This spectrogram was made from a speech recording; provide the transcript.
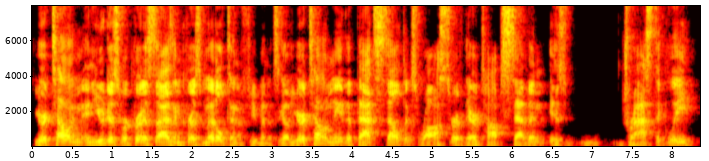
You're telling, and you just were criticizing Khris Middleton a few minutes ago. You're telling me that that Celtics roster of their top seven is drastically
